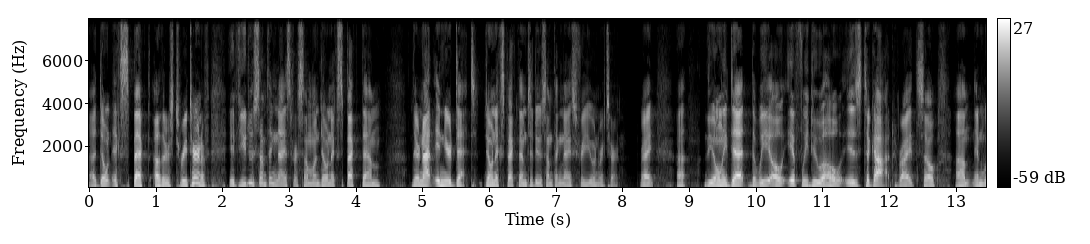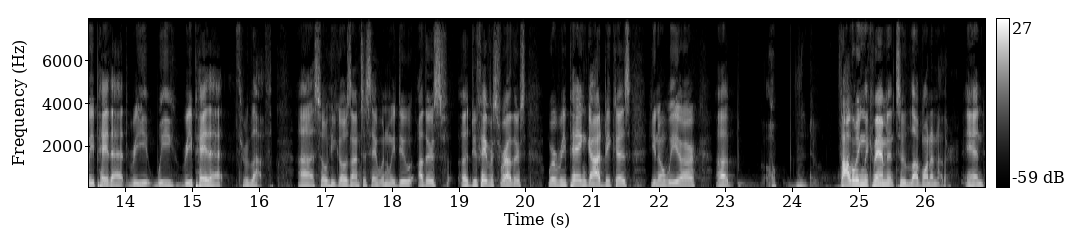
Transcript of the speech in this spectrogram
Uh, don't expect others to return. If if you do something nice for someone don't expect them they're not in your debt don't expect them to do something nice for you in return right? Uh, the only debt that we owe, if we do owe, is to God, right? So, um, and we pay that, re, we repay that through love. Uh, so he goes on to say, when we do others, uh, do favors for others, we're repaying God because you know we are uh, following the commandment to love one another, and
